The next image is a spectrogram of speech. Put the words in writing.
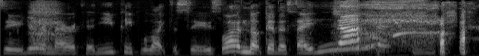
sued. You're American. You people like to sue, so I'm not gonna say nothing.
